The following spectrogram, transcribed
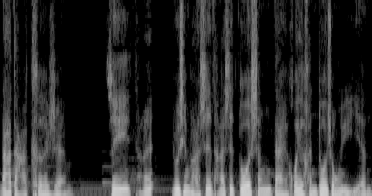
拉达克人。所以他如心法师他是多声带，会很多种语言，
